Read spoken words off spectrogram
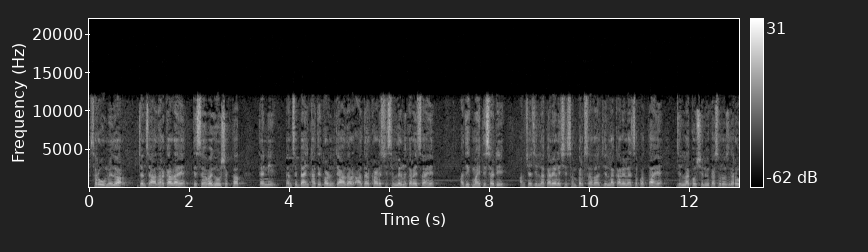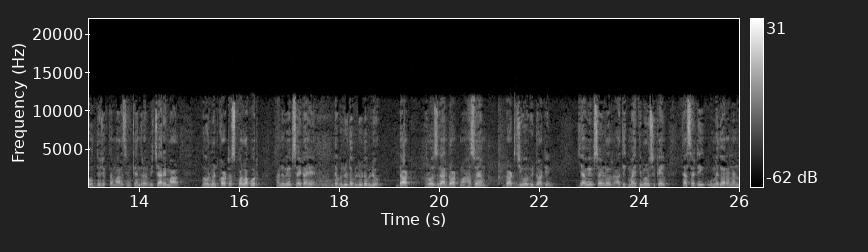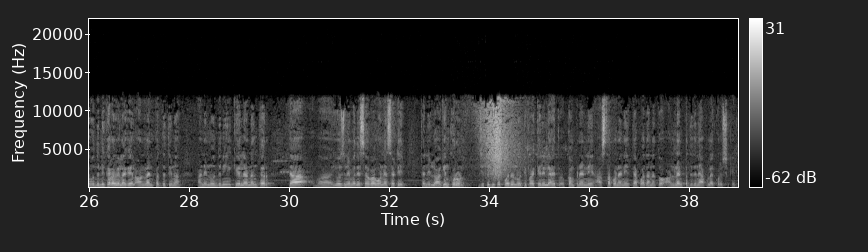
सर्व उमेदवार ज्यांचे आधार कार्ड आहे ते सहभागी होऊ शकतात. त्यांनी त्यांचे बँक खाते काढून ते आधार आधार कार्डाशी संलग्न करायचं आहे. अधिक माहितीसाठी आमच्या जिल्हा कार्यालयाशी संपर्क साधा. जिल्हा कार्यालयाचा पत्ता आहे जिल्हा कौशल्य विकास रोजगार व उद्योजकता मार्गदर्शन केंद्र विचारे माळ गव्हर्नमेंट क्वार्टर्स कोल्हापूर आणि वेबसाईट आहे W W W dot Rojgar dot Mahaswayam dot G O V dot in. या वेबसाईटवर अधिक माहिती मिळू शकेल. त्यासाठी उमेदवारांना नोंदणी करावी लागेल ऑनलाईन पद्धतीनं आणि नोंदणी केल्यानंतर त्या योजनेमध्ये सहभाग होण्यासाठी त्यांनी लॉग इन करून जिथे जिथे पदं नोटिफाय केलेली आहेत कंपन्यांनी आस्थापनांनी त्या पदांना तो ऑनलाईन पद्धतीने अप्लाय करू शकेल.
